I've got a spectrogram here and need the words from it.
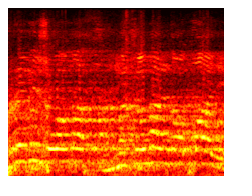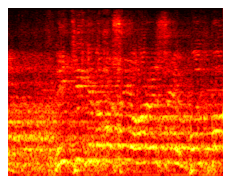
принижував нас в національному плані. Не тільки тому, що його режим позбавив.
